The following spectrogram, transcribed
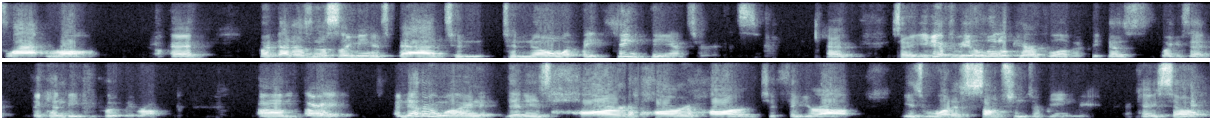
flat wrong. Okay, but that doesn't necessarily mean it's bad to to know what they think the answer is. Okay, so you do have to be a little careful of it because, like I said, it can be completely wrong. Um, all right, Another one that is hard, hard, hard to figure out is what assumptions are being made. Okay, so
